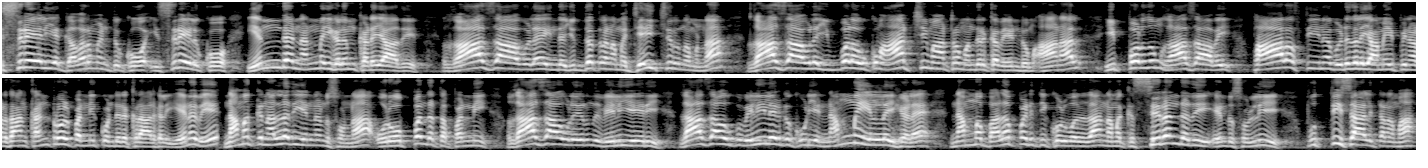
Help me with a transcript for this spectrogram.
இஸ்ரேலிய கவர்மெண்ட்டுக்கோ இஸ்ரேலுக்கோ எந்த நன்மைகளும் கிடையாது. காசாவில் இந்த யுத்தத்தில் நம்ம ஜெயிச்சிருந்தோம்னா காசாவில் இவ்வளவுக்கும் ஆட்சி மாற்றம் வந்திருக்க வேண்டும். ஆனால் இப்பொழுதும் காசாவை பாலஸ்தீன விடுதலை அமைப்பினர் தான் கண்ட்ரோல் பண்ணி கொண்டிருக்கிறார்கள். எனவே நமக்கு நல்லது என்னன்னு சொன்னால் ஒரு ஒப்பந்தத்தை பண்ணி காசாவில் இருந்து வெளியேறி காசாவுக்கு வெளியில் இருக்கக்கூடிய நம்ம எல்லைகளை நம்ம பலப்படுத்திக் கொள்வதுதான் நமக்கு சிறந்தது என்று சொல்லி புத்திசாலித்தனமாக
